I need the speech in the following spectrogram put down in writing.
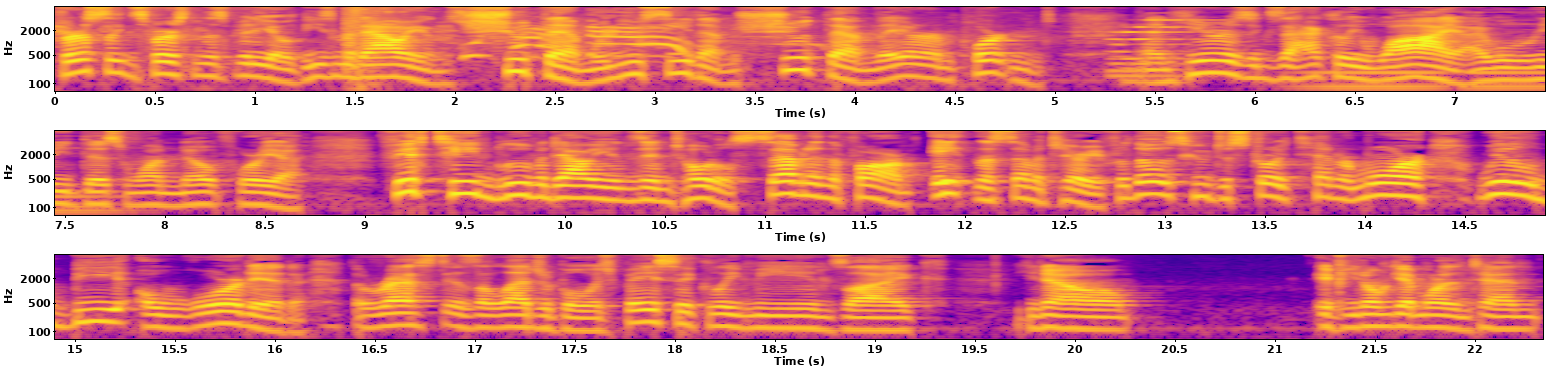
First things first in this video, these medallions, shoot them. When you see them, shoot them. They are important. And here is exactly why. I will read this one note for you. 15 blue medallions in total, 7 in the farm, 8 in the cemetery. For those who destroy 10 or more, will be awarded. The rest is illegible, which basically means like, you know, if you don't get more than 10,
